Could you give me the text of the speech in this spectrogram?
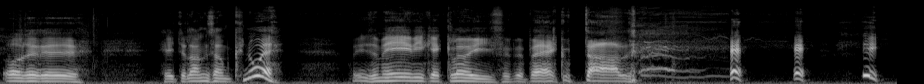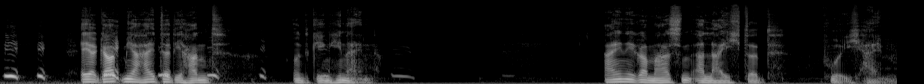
Oder äh, hat er langsam genug von unserem ewigen Geläuf über Berg und Tal? Er gab mir heiter die Hand und ging hinein. Einigermaßen erleichtert fuhr ich heim.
